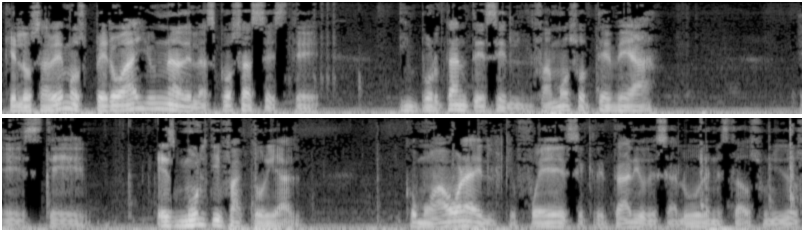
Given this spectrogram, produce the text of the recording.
que lo sabemos, pero hay una de las cosas este, importantes, el famoso TDA, este, es multifactorial, como ahora el que fue secretario de salud en Estados Unidos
